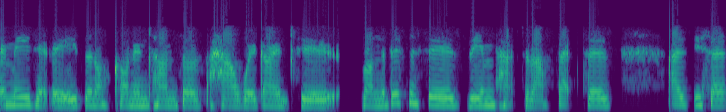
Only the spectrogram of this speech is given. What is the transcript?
immediately the knock on in terms of how we're going to run the businesses, the impact of our sectors, as you said,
